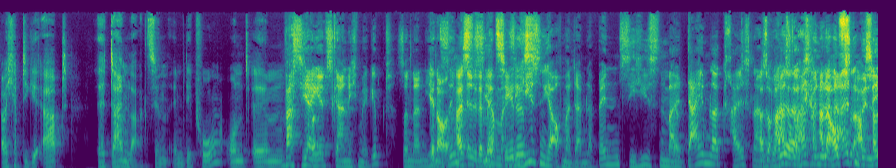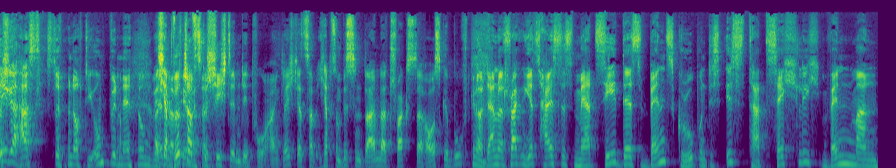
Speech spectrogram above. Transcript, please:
aber ich habe die geerbt, Daimler-Aktien im Depot. Und, ähm, Was ja jetzt gar nicht mehr gibt, sondern jetzt genau, sind heißt es, wieder Mercedes. Haben, sie hießen ja auch mal Daimler-Benz, sie hießen mal Daimler Chrysler. Also, also alle, hast, wenn alle du alten Belege hast, hast du immer noch die Umbenennung. Ja. Also ich habe Wirtschaftsgeschichte im Depot eigentlich. Jetzt hab, ich habe so ein bisschen Daimler Trucks da rausgebucht. Genau, Daimler Trucks. Jetzt heißt es Mercedes-Benz Group und es ist tatsächlich, wenn man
